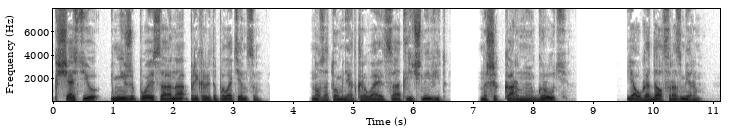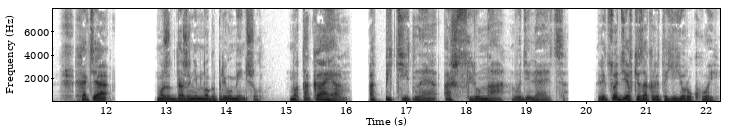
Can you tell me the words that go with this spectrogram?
К счастью, ниже пояса она прикрыта полотенцем. Но зато мне открывается отличный вид на шикарную грудь. Я угадал с размером. Хотя, может, даже немного преуменьшил. Но такая аппетитная, аж слюна выделяется. Лицо девки закрыто ее рукой.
